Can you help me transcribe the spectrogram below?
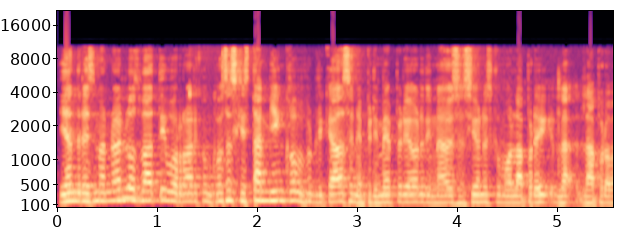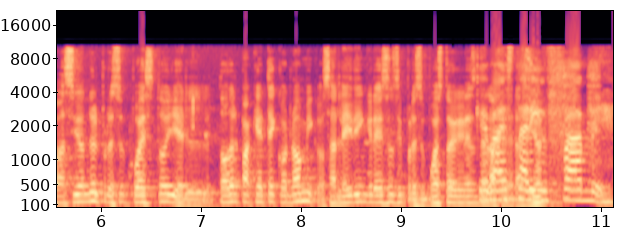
Y Andrés Manuel los va a atiborrar con cosas que están bien complicadas en el primer periodo ordinario de sesiones, como la, pre- la- la aprobación del presupuesto y el, todo el paquete económico, o sea, ley de ingresos y presupuesto de egresos Que de la va a estar infame.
